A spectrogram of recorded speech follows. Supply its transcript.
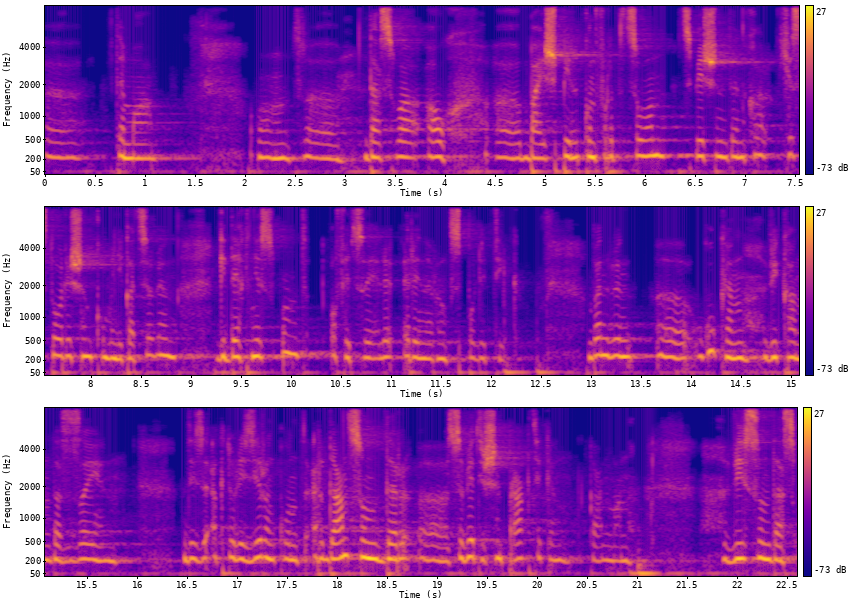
äh, Thema. Und äh, das war auch äh, Beispiel Konfrontation zwischen den historischen Kommunikationen, Gedächtnis und offizielle Erinnerungspolitik. Wenn wir äh, gucken, wie kann das sehen, diese Aktualisierung und Ergänzung der äh, sowjetischen Praktiken kann man wissen, dass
